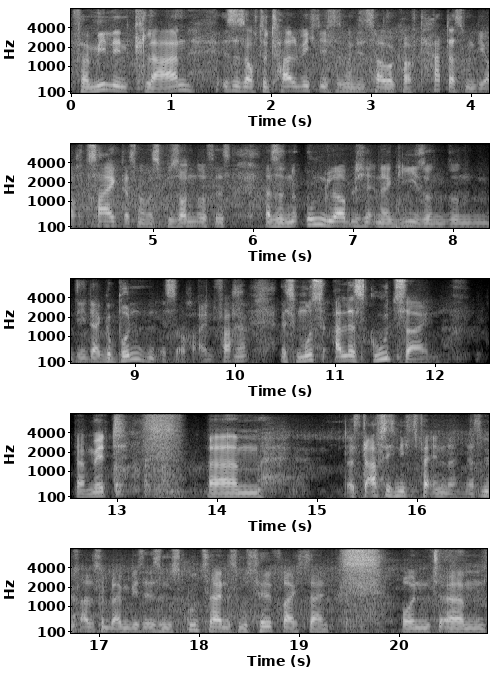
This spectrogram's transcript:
Familienclan ist es auch total wichtig, dass man die Zauberkraft hat, dass man die auch zeigt, dass man was Besonderes ist. Also eine unglaubliche Energie, so, ein- so, ein- die da gebunden ist auch einfach. Ja. Es muss alles gut sein, damit ähm, es darf sich nichts verändern. Es muss alles so bleiben, wie es ist. Es muss gut sein, es muss hilfreich sein. Und ähm,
